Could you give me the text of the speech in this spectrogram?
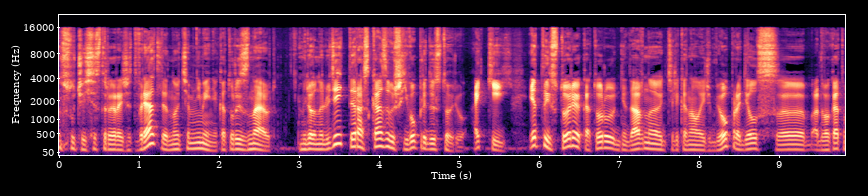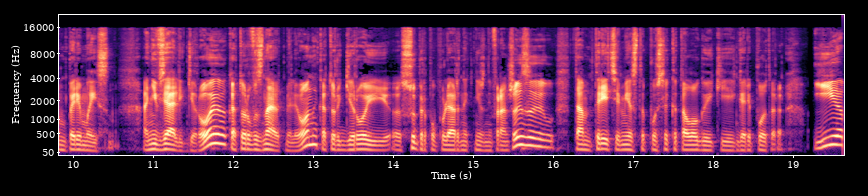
в случае сестры Рэчет вряд ли, но тем не менее, которые знают миллиона людей, ты рассказываешь его предысторию. Окей. Это история, которую недавно телеканал HBO проделал с э, адвокатом Перри Мейсоном. Они взяли героя, которого знают миллионы, который герой э, супер популярной книжной франшизы, там третье место после каталога Ики Гарри Поттера, и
